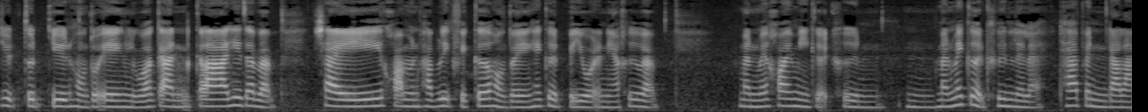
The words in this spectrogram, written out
หยุดจุดยืนของตัวเอง หรือว่าการกล้าที่จะแบบใช้ความเป็น Public Figure ของตัวเองให้เกิดประโยชน์อันนี้คือแบบ มันไม่ค่อยมีเกิดขึ้น มันไม่เกิดขึ้นเลยแหละ ถ้าเป็นดารา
